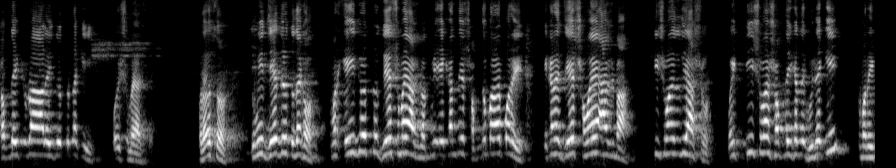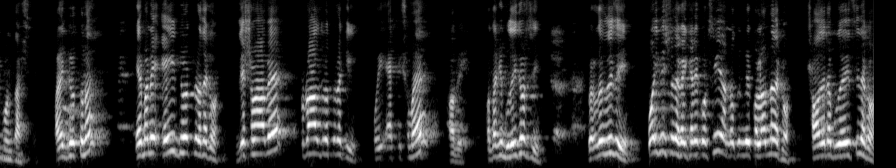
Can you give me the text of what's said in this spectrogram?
শব্দ এই টোটাল এই দূরত্বটা কি ওই সময় আসবে। কথা বুঝছ? তুমি যে দূরত্ব, দেখো, তোমার এই দূরত্ব যে সময় আসবা, তুমি এখান থেকে শব্দ করার পরে এখানে যে সময়ে আসবা, টি সময় যদি আসো, ওই টি সময় শব্দ এখান থেকে ঘুরে কি তোমার এই পর্যন্ত আসছে। অনেক দূরত্ব না? এর মানে এই দূরত্বটা, দেখো, যে সময় হবে, টোটাল দূরত্বটা কি? ওই একই সময়ে হবে। কথা কি বুঝাইতে পারছি? বুঝেছি ওই জিনিসটা দেখো, এখানে করছি, আর নতুন করে করলাম না, দেখো, সহজে এটা বুঝে দিচ্ছি, দেখো,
